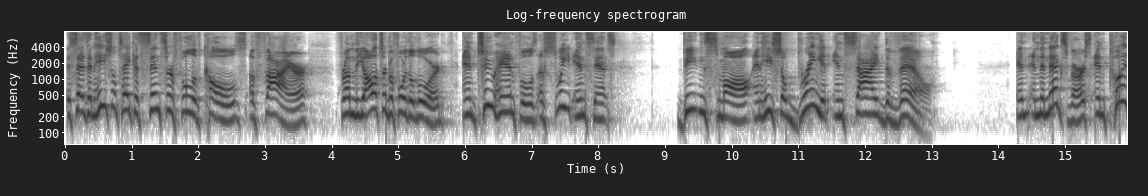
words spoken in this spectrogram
it says, And he shall take a censer full of coals of fire from the altar before the Lord and two handfuls of sweet incense beaten small, and he shall bring it inside the veil. And, and the next verse, and put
